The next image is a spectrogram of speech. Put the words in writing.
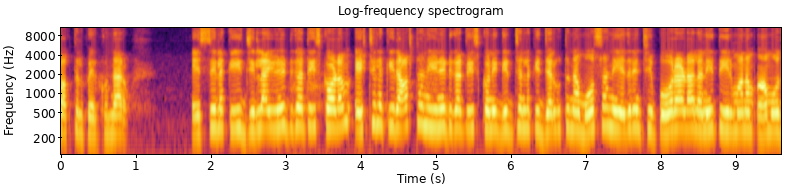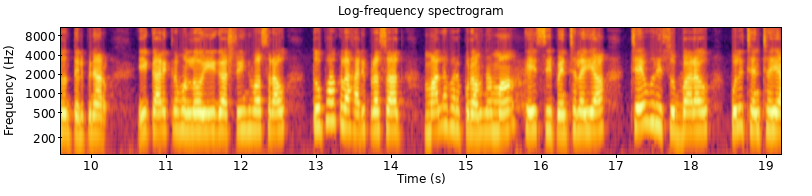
భక్తులు పేర్కొన్నారు. ఎస్సీలకి జిల్లా యూనిట్గా తీసుకోవడం ఎస్టీలకి రాష్ట్రాన్ని యూనిట్గా తీసుకొని గిరిజనులకి జరుగుతున్న మోసాన్ని ఎదిరించి పోరాడాలని తీర్మానం ఆమోదం తెలిపినారు. ఈ కార్యక్రమంలో ఈగ శ్రీనివాసరావు తుపాకుల హరిప్రసాద్ మల్లవరపు రమణమ్మ కేసీ పెంచలయ్య చేవూరి సుబ్బారావు పులి చెంచయ్య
